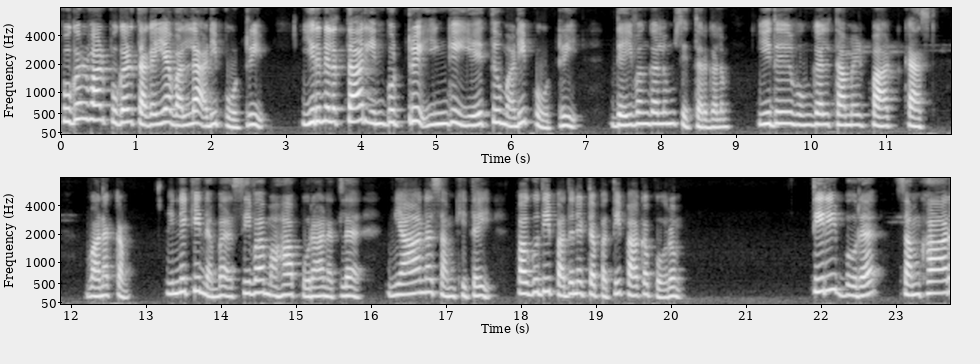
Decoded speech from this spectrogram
புகழ்வார் புகழ் தகைய வல்ல அடி போற்றி. இருநிலத்தார் இன்புற்று இங்கு ஏத்தும் அடி போற்றி. தெய்வங்களும் சித்தர்களும். இது உங்கள் தமிழ் பாட்காஸ்ட். வணக்கம். இன்னைக்கு நம்ம சிவ மகா புராணத்தில் ஞான சம்ஹிதை பகுதி பதினெட்டை பற்றி பார்க்க போகிறோம் திரிபுர சம்ஹார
